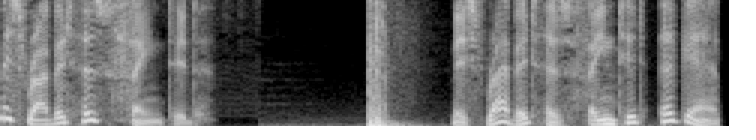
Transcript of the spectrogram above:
Miss Rabbit has fainted. Miss Rabbit has fainted again.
